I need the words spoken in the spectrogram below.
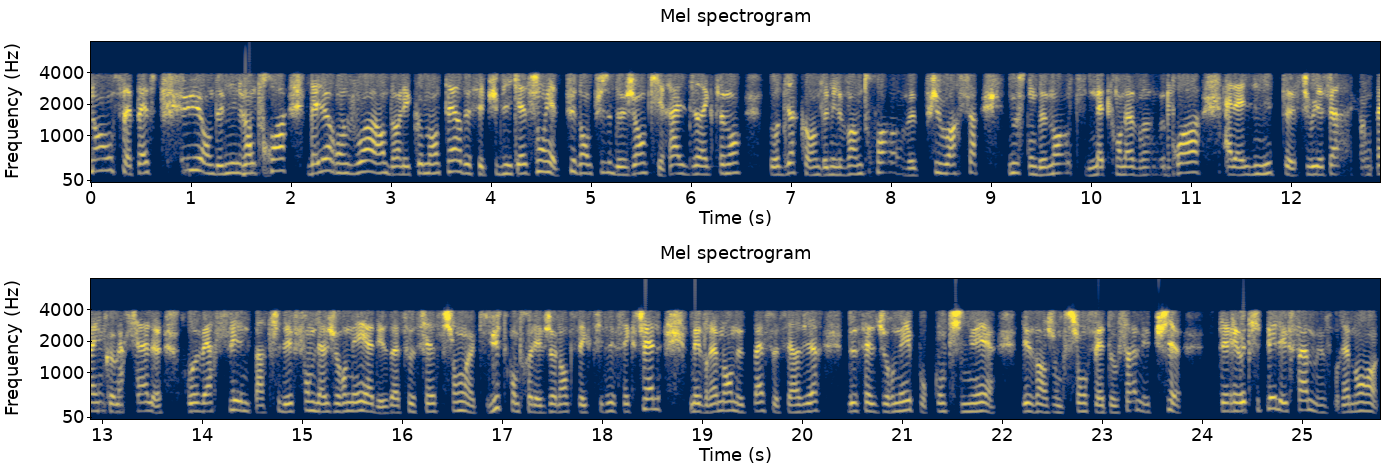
non, ça passe plus en 2023. D'ailleurs, on le voit hein, dans les commentaires de ces publications, il y a de plus en plus de gens qui râlent directement pour dire qu'en 2023, on veut plus voir ça. Nous, ce qu'on demande, c'est de mettre en œuvre nos droits. À la limite, si vous voulez faire une campagne commerciale, reverser une partie des fonds de la journée à des associations euh, qui luttent contre les violences sexuelles et sexuelles, mais vraiment ne pas se servir de cette journée pour continuer des injonctions faites aux femmes et puis euh, stéréotyper les femmes. Vraiment,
